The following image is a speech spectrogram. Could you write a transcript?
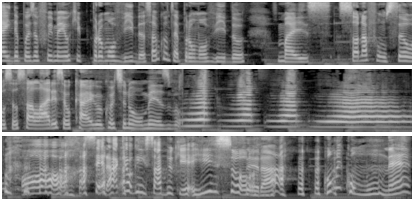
aí depois eu fui meio que promovida. Sabe quando você é promovido, mas só na função, o seu salário e seu cargo continuam o mesmo? Oh, será que alguém sabe o que é isso? Será? Como é comum, né?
